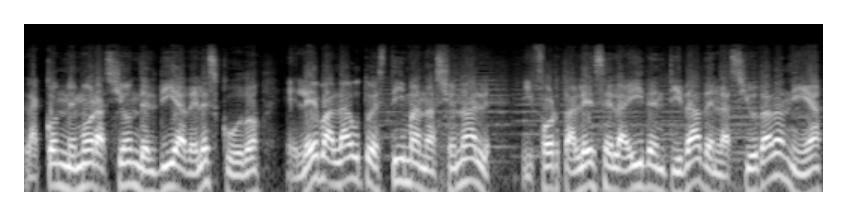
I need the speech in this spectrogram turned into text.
La conmemoración del Día del Escudo eleva la autoestima nacional y fortalece la identidad en la ciudadanía,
